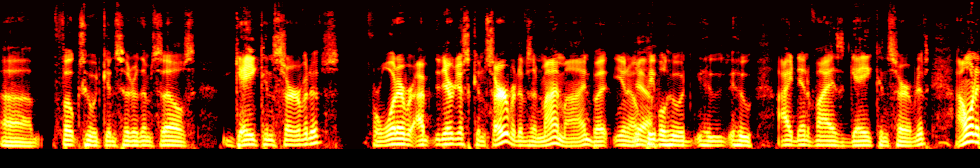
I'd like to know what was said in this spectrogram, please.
um, folks who would consider themselves gay conservatives for whatever. I, they're just conservatives in my mind, but you know, Yeah. people who would who who identify as gay conservatives. I want to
